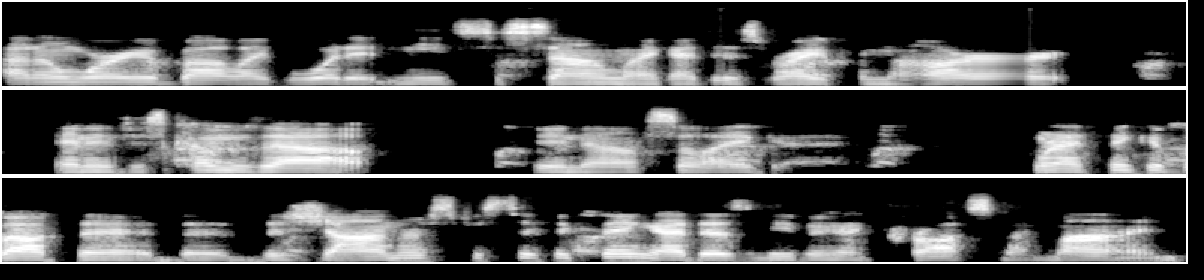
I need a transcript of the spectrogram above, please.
I don't worry about like what it needs to sound like. I just write from the heart and it just comes out, you know? So like when I think about the, the, the genre specific thing, that doesn't even like, cross my mind.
